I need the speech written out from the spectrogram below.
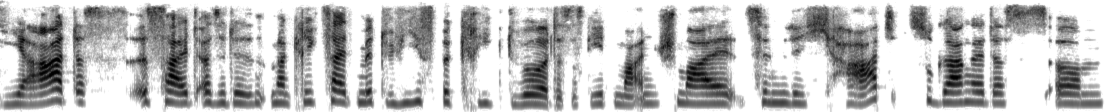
Ja, das ist halt, also man kriegt halt mit, wie es bekriegt wird. Es geht manchmal ziemlich hart zugange, dass ähm,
